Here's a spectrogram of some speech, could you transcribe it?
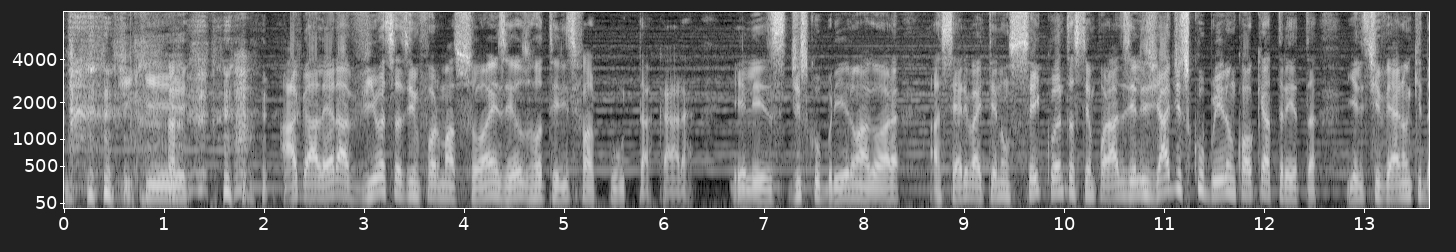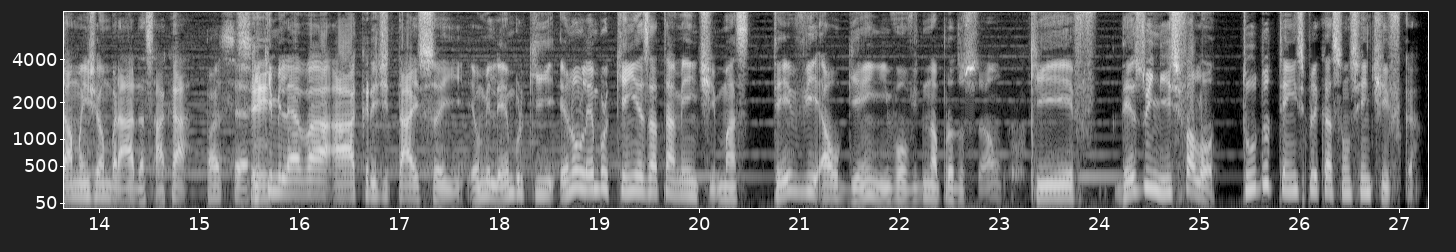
de que a galera viu essas informações e os roteiristas falaram: puta, cara. Eles descobriram agora, a série vai ter não sei quantas temporadas e eles já descobriram qual que é a treta. E eles tiveram que dar uma enjambrada, saca? Pode ser. O que, que me leva a acreditar isso aí? Eu me lembro que. Eu não lembro quem exatamente, mas teve alguém envolvido na produção que desde o início falou: tudo tem explicação científica.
